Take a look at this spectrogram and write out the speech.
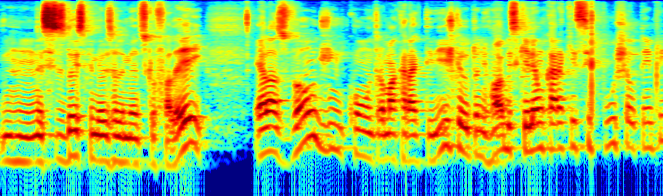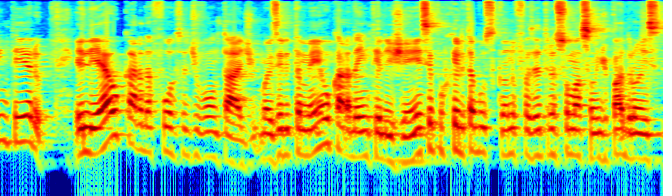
nesses dois primeiros elementos que eu falei, elas vão de encontro a uma característica do Tony Robbins que ele é um cara que se puxa o tempo inteiro. Ele é o cara da força de vontade, mas ele também é o cara da inteligência porque ele está buscando fazer transformação de padrões.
